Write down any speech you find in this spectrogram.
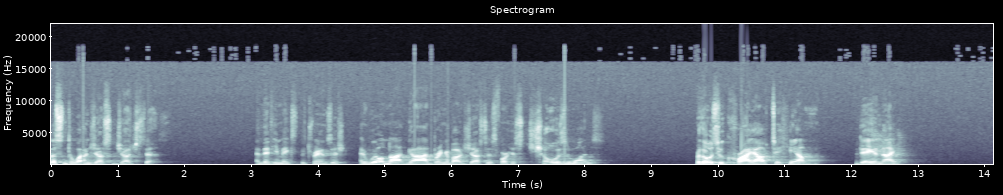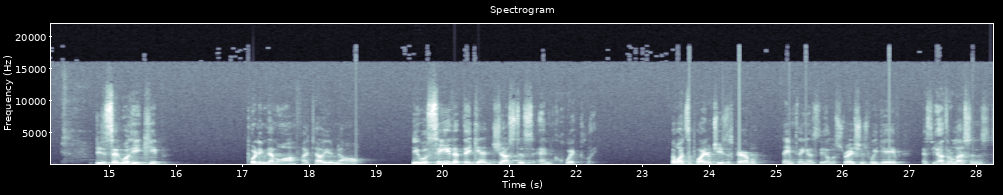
Listen to what unjust judge says. And then he makes the transition. And will not God bring about justice for his chosen ones? For those who cry out to him day and night? Jesus said, Will he keep putting them off? I tell you, no. He will see that they get justice and quickly. So, what's the point of Jesus' parable? Same thing as the illustrations we gave, as the other lessons.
